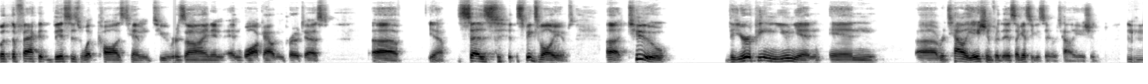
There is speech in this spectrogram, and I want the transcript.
But the fact that this is what caused him to resign and, and walk out and protest, uh, you know, says speaks volumes. Uh, two, the European Union in uh, retaliation for this, I guess you could say retaliation Mm-hmm.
